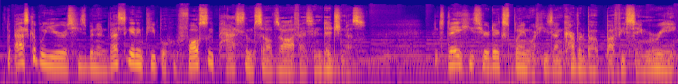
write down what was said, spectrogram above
For the past couple of years, he's been investigating people who falsely pass themselves off as Indigenous. And today he's here to explain what he's uncovered about Buffy Sainte-Marie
